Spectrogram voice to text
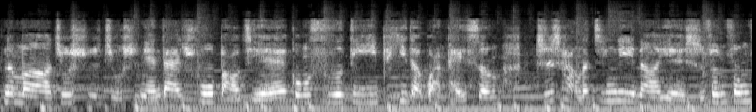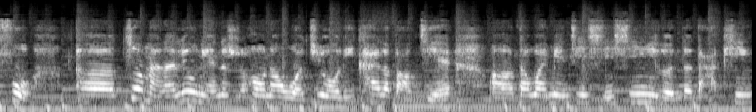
那么就是九十年代初，保洁公司第一批的管培生，职场的经历呢也十分丰富。呃，做满了六年的时候呢，我就离开了保洁，呃，到外面进行新一轮的打拼，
